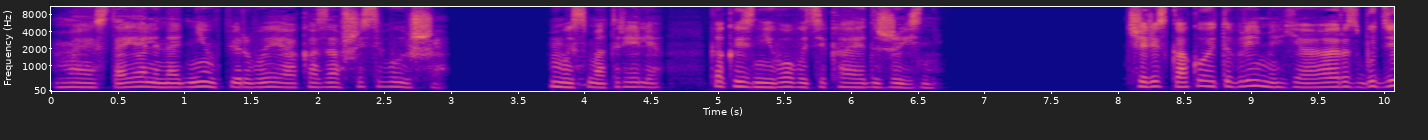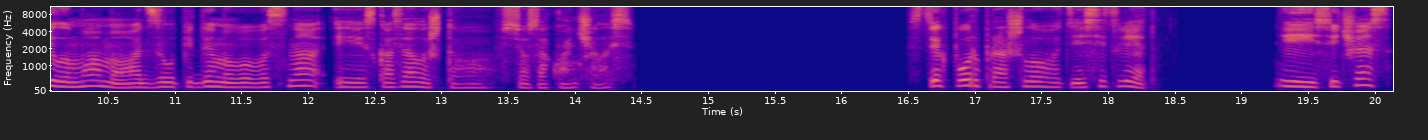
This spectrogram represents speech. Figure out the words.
Мы стояли над ним, впервые оказавшись выше. Мы смотрели, как из него вытекает жизнь. Через какое-то время я разбудила маму от залпидемового сна и сказала, что все закончилось. С тех пор прошло 10 лет, и сейчас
